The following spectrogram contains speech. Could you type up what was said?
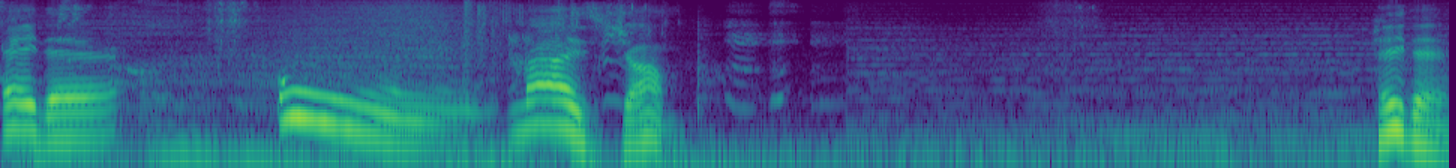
Hey there. Ooh, nice jump. Hey there.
